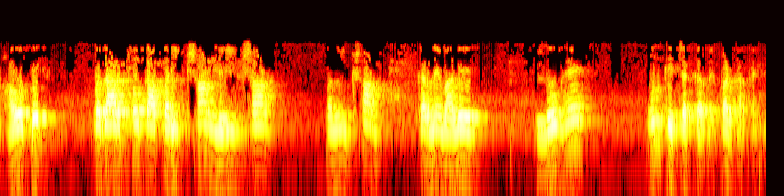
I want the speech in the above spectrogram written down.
भौतिक पदार्थों का परीक्षण, निरीक्षण, समीक्षण करने वाले लोग हैं, उनके चक्कर में पड़ जाते हैं।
